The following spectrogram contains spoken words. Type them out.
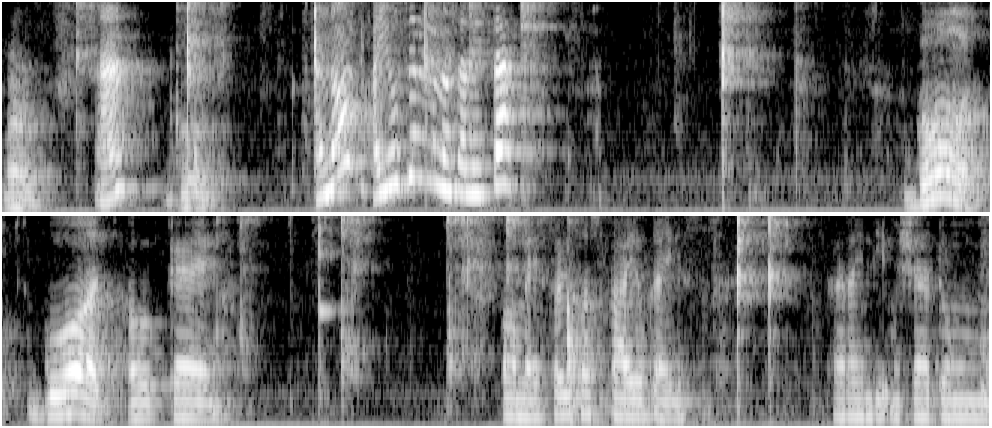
Mm. Ha? Good. Ano? Ayusin mo ng salita. Good. Good. Okay. Oh, may soy sauce tayo, guys. Para hindi masyadong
